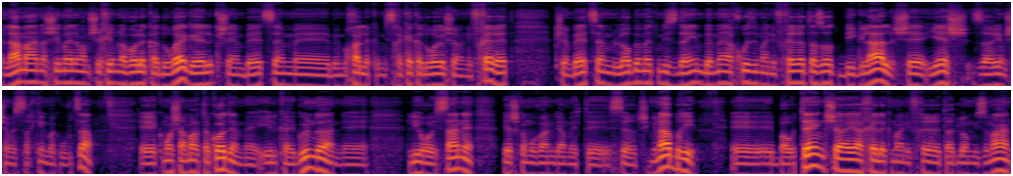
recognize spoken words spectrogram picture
למה האנשים האלה ממשיכים לבוא לכדורגל כשהם בעצם, אה, במיוחד למשחקי כדורגל של הנבחרת, כשהם בעצם לא באמת מזדהים ב-100% עם הנבחרת הזאת בגלל שיש זרים שמשחקים בקבוצה. אה, כמו שאמרת קודם, אה, אילקאי גונדואן, לירוי סאנה, יש כמובן גם את סרג' גנברי, באוטנג שהיה חלק מהנבחרת עד לא מזמן,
